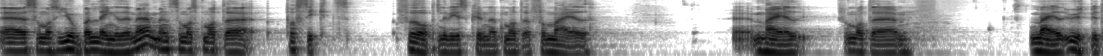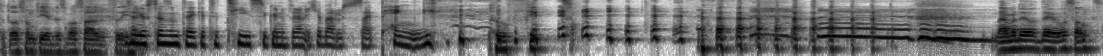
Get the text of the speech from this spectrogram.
eh, som oss jobba lengre med, men som oss på en måte på sikt forhåpentligvis kunne på en måte få mer eh, Mer på en måte mer utbytte av samtidig som vi har frihet. så. Jostein som tar til ti sekunder fordi han ikke bare har lyst til å si peng. Profitt. Nei, men det, det er jo sant.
